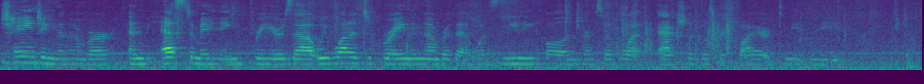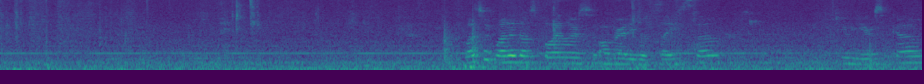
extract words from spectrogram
changing the number and estimating three years out, we wanted to bring a number that was meaningful in terms of what actually was required to meet the need. Wasn't one of those boilers already replaced though, two years ago?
